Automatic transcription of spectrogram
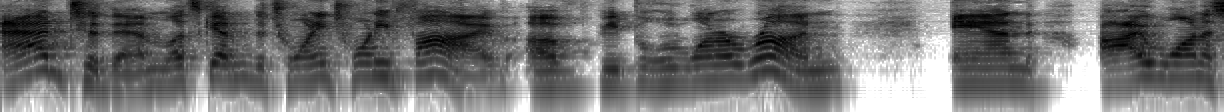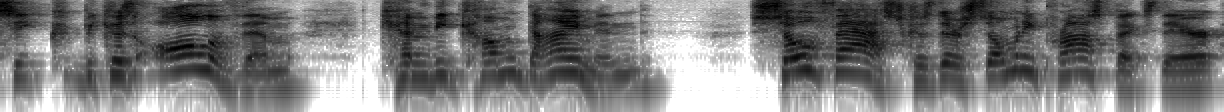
add to them let's get them to 2025 of people who want to run and i want to see because all of them can become diamond so fast because there's so many prospects there.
